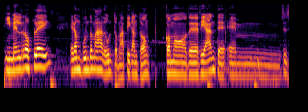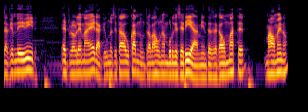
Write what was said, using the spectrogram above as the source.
Y Melrose Place era un punto más adulto, más picantón. Como te decía antes, en Sensación de Vivir, el problema era que uno se estaba buscando un trabajo en una hamburguesería mientras sacaba un máster, más o menos.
